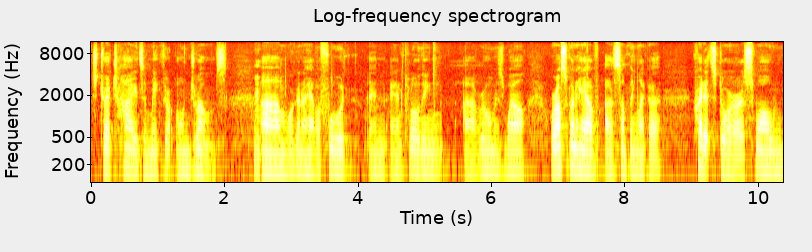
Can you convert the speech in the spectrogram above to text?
stretch hides and make their own drums. Um, we're going to have a food and, and clothing uh, room as well. We're also going to have uh, something like a credit store or a small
